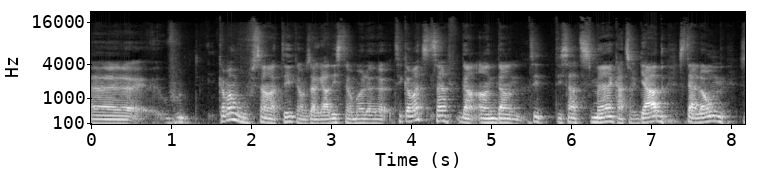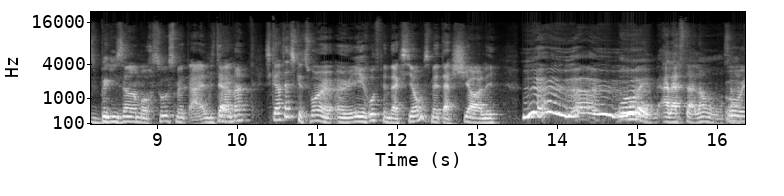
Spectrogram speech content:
Euh, vous- comment vous vous sentez quand vous regardez ce sais, comment tu te sens dans, en- tes sentiments quand tu regardes Stallone se briser en morceaux, se mettre à, littéralement? C'est quand est-ce que tu vois un, un héros de film d'action se mettre à chialer? Oui, à la Stallone, on s'entend. Oui.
